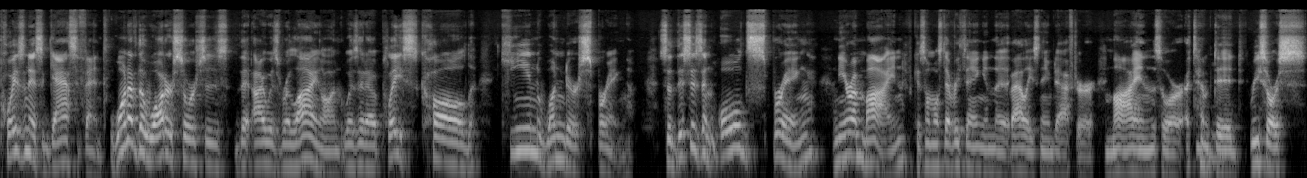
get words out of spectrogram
poisonous gas vent. One of the water sources that I was relying on was at a place called Keane Wonder Spring. So this is an mm. old spring near a mine, because almost everything in the valley is named after mines or mm-hmm. attempted resource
